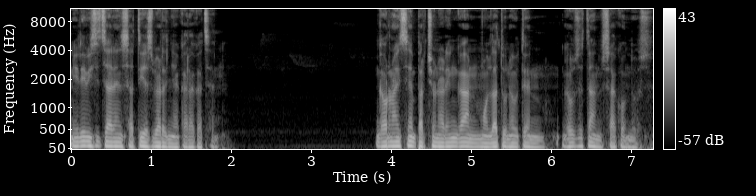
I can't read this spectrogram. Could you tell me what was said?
Nire bizitzaren zati ezberdinak arakatzen. Gaur naizen pertsonaren gan moldatu nauten gauzetan sakonduz.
